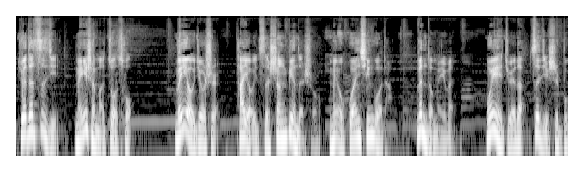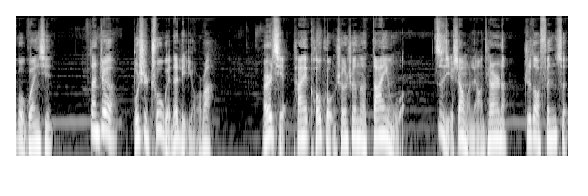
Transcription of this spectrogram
觉得自己没什么做错，唯有就是他有一次生病的时候没有关心过他，问都没问，我也觉得自己是不够关心，但这不是出轨的理由吧？而且他还口口声声的答应我，自己上网聊天呢，知道分寸，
